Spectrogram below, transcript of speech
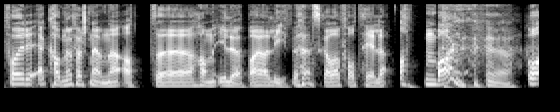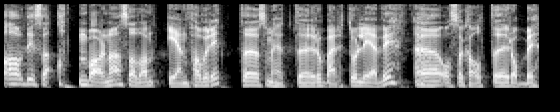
For jeg kan jo først nevne at uh, han i løpet av livet skal ha fått hele 18 barn. Og av disse 18 barna så hadde han én favoritt, uh, som het Roberto Levi, uh, også kalt uh, Robbie.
